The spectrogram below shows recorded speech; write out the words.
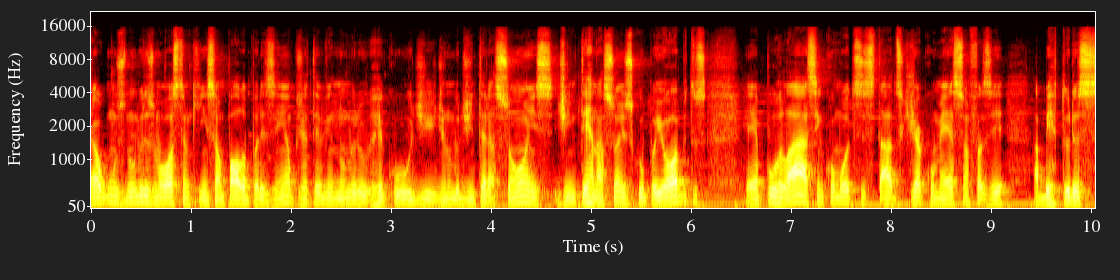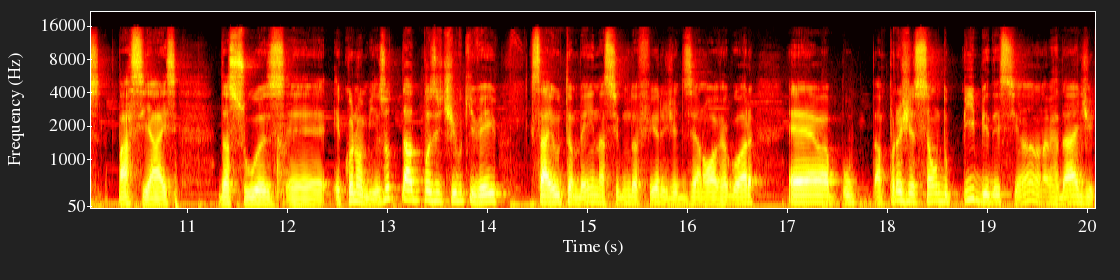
alguns números mostram que em São Paulo, por exemplo, já teve um número, recuo de, de número de interações, de internações, desculpa, e óbitos é, por lá, assim como outros estados que já começam a fazer aberturas parciais das suas é, economias. Outro dado positivo que veio, que saiu também na segunda-feira, dia 19 agora, é a, a, projeção do PIB desse ano, na verdade,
